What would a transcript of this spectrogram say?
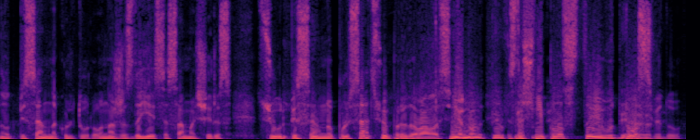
от пісенна культура, вона ж здається саме через цю пісенну пульсацію передавалася Ні, ну, ну, пі- значні пласти от, досвіду.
